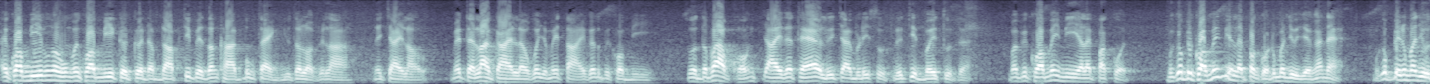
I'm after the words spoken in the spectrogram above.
ไอ้ความมีมันก็คงเป็นความมีเกิดเกิดดับดับที่เป็นสังขารปรุงแต่งอยู่ตลอดเวลาในใจเรา แม้แต่ร่างกายเราก็ยังไม่ตายก็ต้องเป็นความมี ส่วนสภาพของใจแท้ๆหรือใจบริสุทธิ์หรือจิตบริสุทธิ์อะมันเป็นความไม่มีอะไรปรากฏ มันก็เป็นความไม่มีอะไรปรากฏมันอยู่อย่างนั้นแหละมันก็เป็นมันอยู่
